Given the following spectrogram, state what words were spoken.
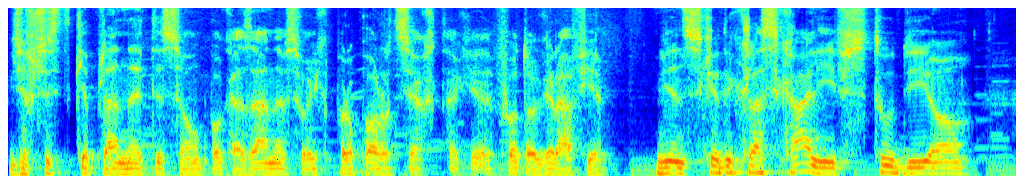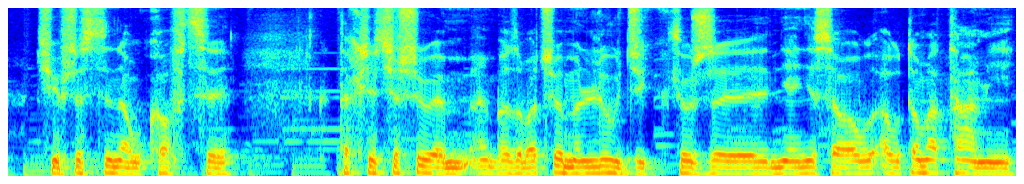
gdzie wszystkie planety są pokazane w swoich proporcjach, takie fotografie. Więc kiedy klaskali w studio ci wszyscy naukowcy, tak się cieszyłem, bo zobaczyłem ludzi, którzy nie, nie są automatami.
